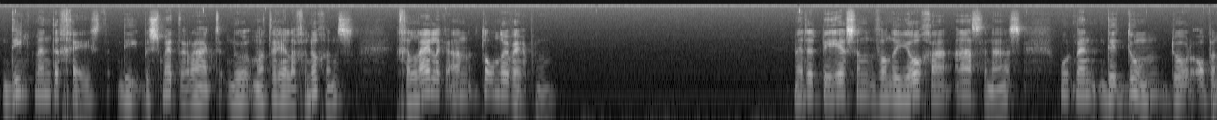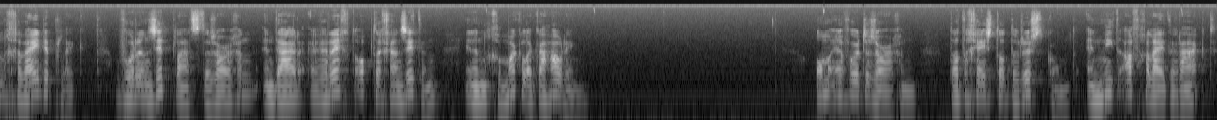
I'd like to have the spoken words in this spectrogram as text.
dient men de geest, die besmet raakt door materiële genoegens, geleidelijk aan te onderwerpen. Met het beheersen van de yoga-asana's moet men dit doen door op een gewijde plek voor een zitplaats te zorgen en daar rechtop te gaan zitten in een gemakkelijke houding. Om ervoor te zorgen dat de geest tot de rust komt en niet afgeleid raakt,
